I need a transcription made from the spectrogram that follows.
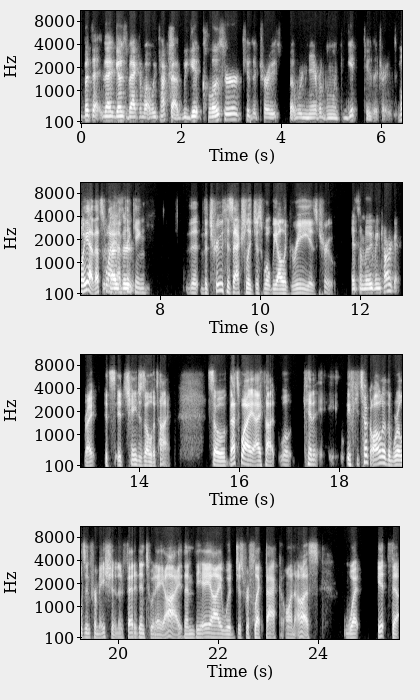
But that, that goes back to what we talked about. We get closer to the truth, but we're never going to get to the truth. well yeah that's why i'm thinking the the truth is actually just what we all agree is true It's a moving target. right it's it changes all the time so that's why i thought well can if you took all of the world's information and fed it into an ai then the ai would just reflect back on us what it th-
